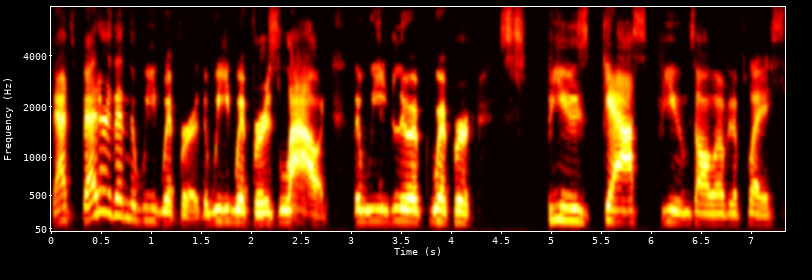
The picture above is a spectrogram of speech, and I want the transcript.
That's better than the weed whipper. The weed whipper is loud. The weed whipper spews gas fumes all over the place.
